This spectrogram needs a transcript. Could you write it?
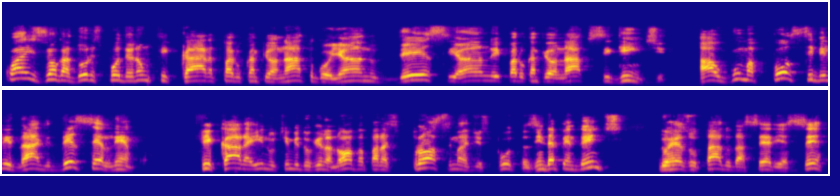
quais jogadores poderão ficar para o campeonato goiano desse ano e para o campeonato seguinte? Há alguma possibilidade desse elenco ficar aí no time do Vila Nova para as próximas disputas, independente do resultado da Série C?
